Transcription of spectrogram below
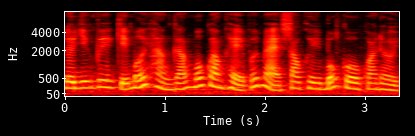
Nữ diễn viên chỉ mới hàn gắn mối quan hệ với mẹ sau khi bố cô qua đời.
